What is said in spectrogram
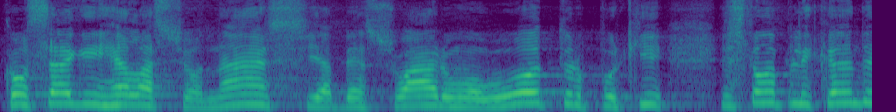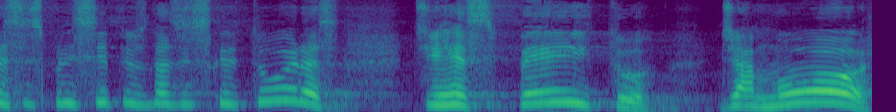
conseguem relacionar-se e abençoar um ao outro, porque estão aplicando esses princípios das Escrituras de respeito, de amor,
